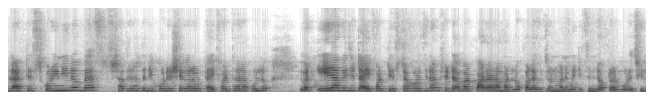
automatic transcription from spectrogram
ব্লাড টেস্ট করিয়ে নিল, ব্যাস, সাথে সাথে রিপোর্ট এসে গেল টাইফয়েড ধরা পড়ল। এবার এর আগে যে টাইফয়েড টেস্টটা করেছিলাম, সেটা আবার পাড়ার আমার লোকাল একজন মানে মেডিসিন ডক্টর বলেছিল,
